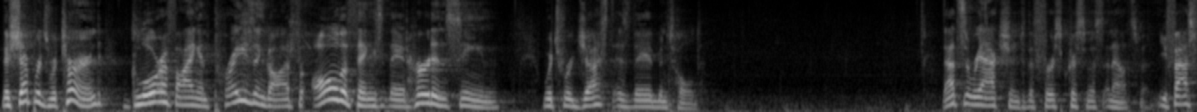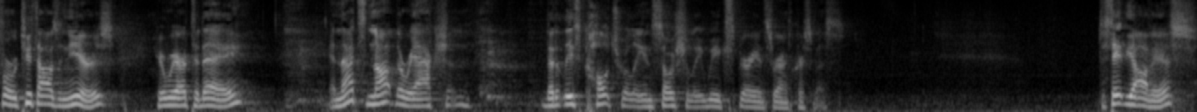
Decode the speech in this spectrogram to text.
The shepherds returned, glorifying and praising God for all the things that they had heard and seen, which were just as they had been told. That's the reaction to the first Christmas announcement. You fast forward 2,000 years, here we are today, and that's not the reaction that, at least culturally and socially, we experience around Christmas. To state the obvious,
